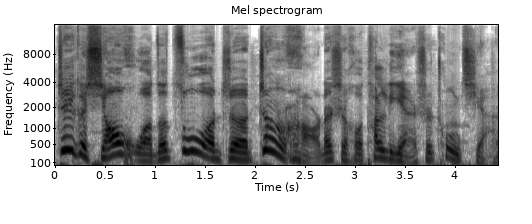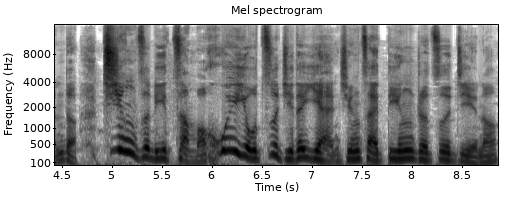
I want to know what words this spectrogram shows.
这个小伙子坐着正好的时候，他脸是冲前的，镜子里怎么会有自己的眼睛在盯着自己呢？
